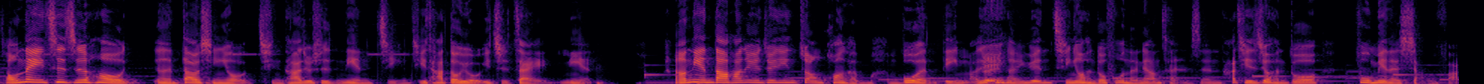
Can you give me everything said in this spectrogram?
从那一次之后，嗯，道行有请他就是念经，其实他都有一直在念，然后念到他因为最近状况很很不稳定嘛，因为可能冤亲有很多负能量产生，他其实就很多负面的想法，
